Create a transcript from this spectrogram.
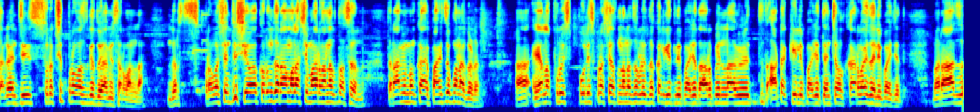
सगळ्यांची सुरक्षित प्रवास घेतोय आम्ही सर्वांना. जर प्रवाशांची सेवा करून जर आम्हाला अशी मारहाण होत असेल तर आम्ही मग काय पाहायचं कोणाकडं? याला पोलीस पोलीस प्रशासनानं जवळ दखल घेतली पाहिजेत आरोपींना वेळेत अटक केली पाहिजे त्यांच्यावर कारवाई झाली पाहिजेत. बरं आज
